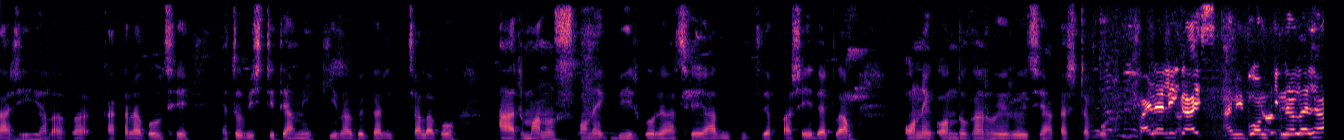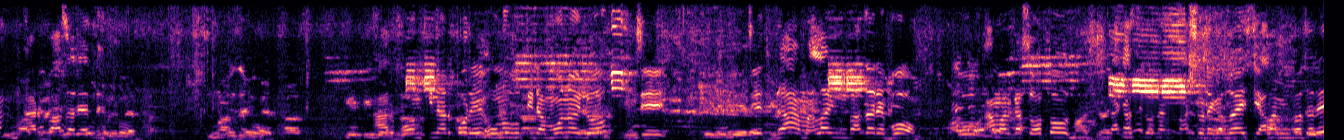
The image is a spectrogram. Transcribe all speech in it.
গাড়ি আলা কাকারা বলছে এত বৃষ্টিতে আমি কীভাবে গাড়ি চালাবো? আর মানুষ অনেক ভিড় করে আছে আর পাশেই দেখলাম অনেক অন্ধকার হয়ে রয়েছে আকাশটা পুরো। ফাইনালি গাইস আমি বম কিনে লাইলাম আর বাজারে দেখব। আর বম কেনার পরে অনুভূতিটা মনে হইল যে যে দাম আলামিন বাজারে বম। তো আমার কাছে অত টাকা ছিল না, আমি পাঁচশো টাকা লয়ে আইছি আলামিন বাজারে।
